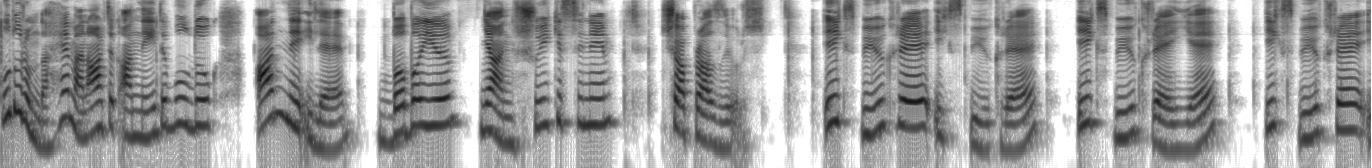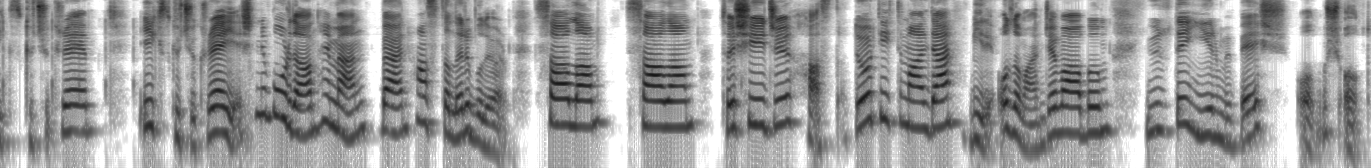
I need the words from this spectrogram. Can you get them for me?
Bu durumda hemen artık anneyi de bulduk. Anne ile babayı yani şu ikisini çaprazlıyoruz. X büyük R, X büyük R, X büyük R, Y, X büyük R, X küçük R, x küçük r'ye. Şimdi buradan hemen ben hastaları buluyorum. Sağlam, sağlam, taşıyıcı, hasta. 4 ihtimalden biri. O zaman cevabım %25 olmuş oldu.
